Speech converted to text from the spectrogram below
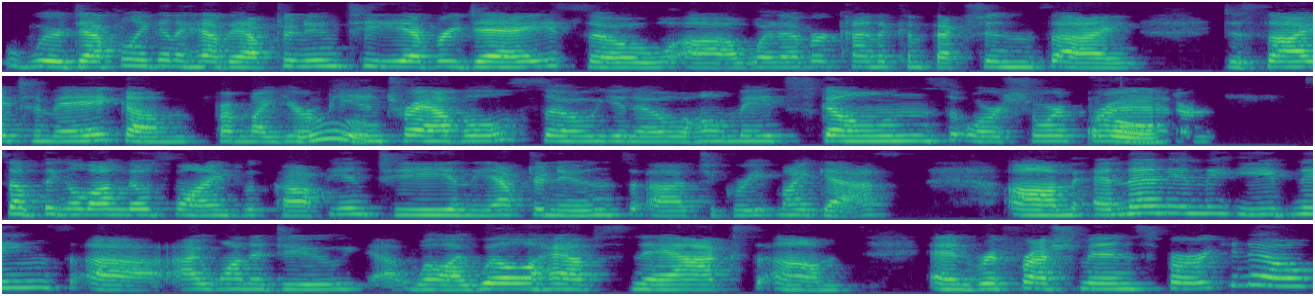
we're definitely going to have afternoon tea every day. So, uh, whatever kind of confections I decide to make, um, from my European Ooh. travels. So, you know, homemade scones or shortbread Ooh. or something along those lines with coffee and tea in the afternoons, uh, to greet my guests. Um, and then in the evenings, uh, I want to do, well, I will have snacks, um, and refreshments for, you know,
